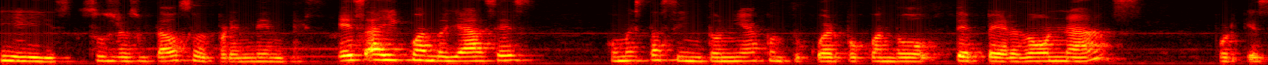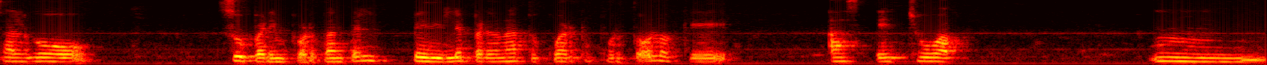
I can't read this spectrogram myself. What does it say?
y sus resultados sorprendentes. Es ahí cuando ya haces como esta sintonía con tu cuerpo, cuando te perdonas, porque es algo súper importante el pedirle perdón a tu cuerpo por todo lo que has hecho, mm,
